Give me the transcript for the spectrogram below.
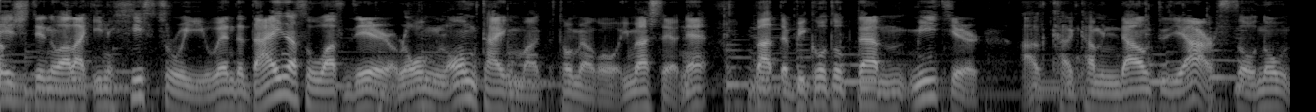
Age っていうのは、like in history, when the dinosaur was there long, long time ago, いましたよね。But because of the meteor uh, co- coming down to the earth, so no,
